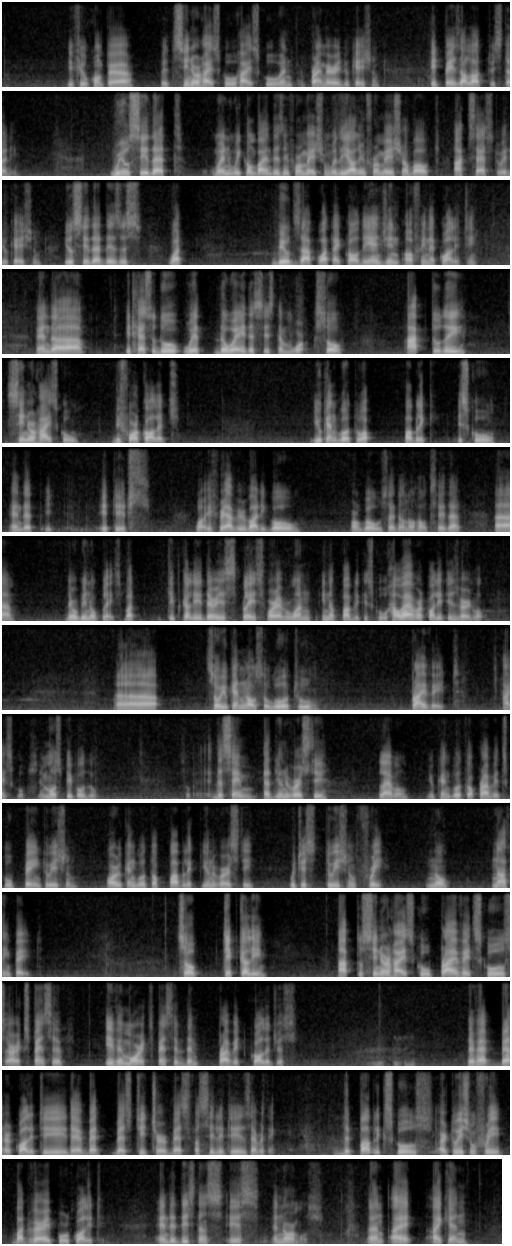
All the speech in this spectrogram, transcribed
if you compare with senior high school, high school, and primary education, it pays a lot to study. We'll see that when we combine this information with the other information about access to education, you'll see that this is what builds up what I call the engine of inequality. And uh, it has to do with the way the system works. So up to the senior high school, before college, you can go to a public school and that it is, well, if everybody go or goes, I don't know how to say that, uh, there will be no place. But typically there is place for everyone in a public school. However, quality is very low. Uh, so you can also go to private high schools, and most people do. So the same at the university level. You can go to a private school paying tuition, or you can go to a public university, which is tuition free, no, nothing paid. So typically, up to senior high school, private schools are expensive, even more expensive than private colleges. They have better quality, they have be best teacher, best facilities, everything. The public schools are tuition free, but very poor quality. And the distance is enormous. And I, I can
